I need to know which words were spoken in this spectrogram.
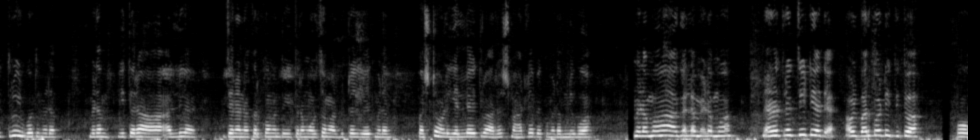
ಇದ್ರೂ ಇರ್ಬೋದು ಮೇಡಮ್ ಮೇಡಮ್ ಈ ಥರ ಅಲ್ಲಿ ಜನನ ಕರ್ಕೊಂಬಂದು ಈ ಥರ ಮೋಸ ಮಾಡಿಬಿಟ್ರೆ ಹೇಗೆ ಮೇಡಮ್ ಫಸ್ಟ್ ಅವಳು ಎಲ್ಲೇ ಇದ್ದರೂ ಅರೆಸ್ಟ್ ಮಾಡಲೇಬೇಕು ಮೇಡಮ್ ನೀವು. ಮೇಡಮ್, ಆಗಲ್ಲ ಮೇಡಮ್. ನನ್ನ ಹತ್ರ ಚೀಟಿ ಅದೇ ಅವಳು ಬರ್ಕೊಟ್ಟಿದ್ದಿತ್ತು ಓ,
